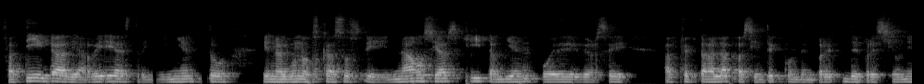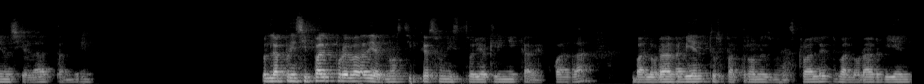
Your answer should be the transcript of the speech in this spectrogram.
fatiga, diarrea, estreñimiento, en algunos casos eh, náuseas y también puede verse afectada la paciente con depresión y ansiedad también. Pues la principal prueba diagnóstica es una historia clínica adecuada, valorar bien tus patrones menstruales, valorar bien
